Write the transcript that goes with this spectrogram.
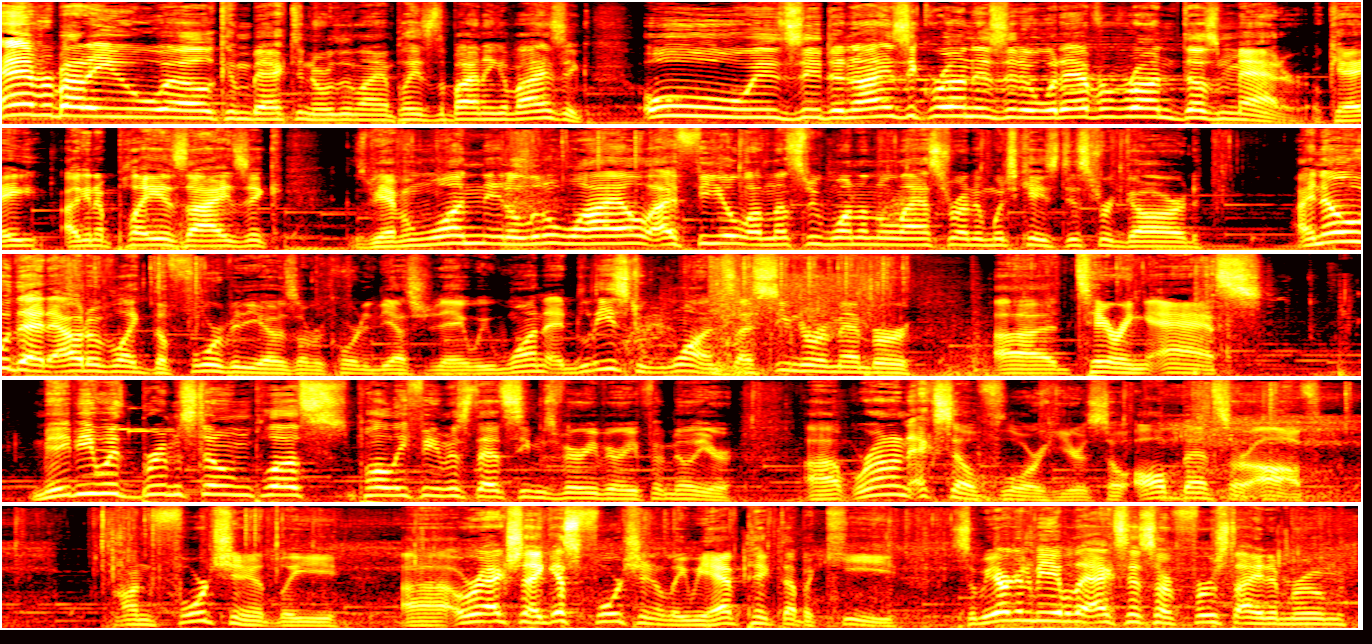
Everybody, welcome back to Northernlion Plays The Binding of Isaac. Oh, is it an Isaac run? Is it a whatever run? Doesn't matter, okay? I'm gonna play as Isaac, because we haven't won in a little while, I feel, unless we won on the last run, in which case, disregard. I know that out of, like, the four videos I recorded yesterday, we won at least once. I seem to remember, uh, tearing ass. Maybe with Brimstone plus Polyphemus, that seems very, very familiar. Uh, we're on an XL floor here, so all bets are off. Unfortunately, uh, or actually, I guess fortunately, we have picked up a key. So we are going to be able to access our first item room.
